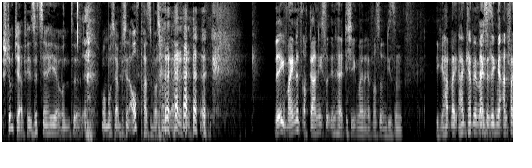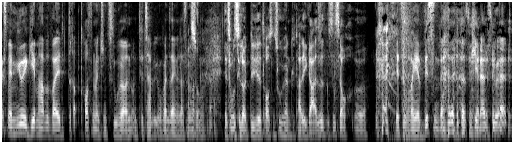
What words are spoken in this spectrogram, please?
stimmt ja, wir sitzen ja hier und äh, man muss ja ein bisschen aufpassen, was man sagt. Ich meine jetzt auch gar nicht so inhaltlich, ich meine einfach so in diesem. Ich habe ich hab gemerkt, dass ich mir anfangs mehr Mühe gegeben habe, weil dra draußen Menschen zuhören und das habe ich irgendwann sein lassen. Ach so, Also, ja. Jetzt, es die Leute, die da draußen zuhören, total egal sind, ist es ja auch, äh, Jetzt, wo wir ja wissen, dass keiner zuhört.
